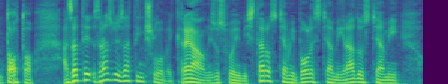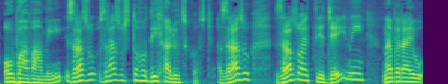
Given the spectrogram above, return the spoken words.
No. toto. A za te, zrazu je za tým človek reálny so svojimi starostiami, bolestiami, radosťami, obavami. Zrazu, zrazu z toho dýcha ľudskosť. A zrazu, zrazu aj tie dejiny naberajú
